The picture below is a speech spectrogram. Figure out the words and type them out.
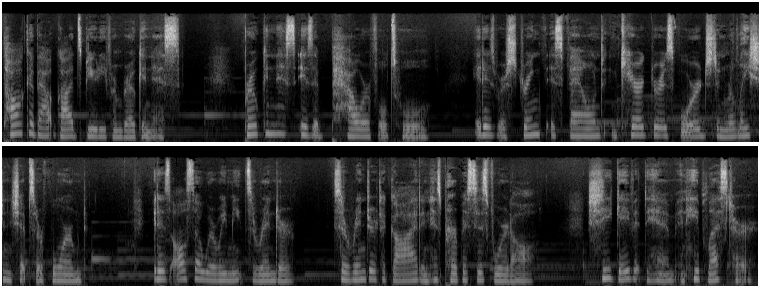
Talk about God's beauty from brokenness. Brokenness is a powerful tool it is where strength is found and character is forged and relationships are formed. It is also where we meet surrender surrender to God and His purposes for it all. She gave it to Him and He blessed her.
